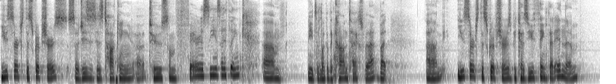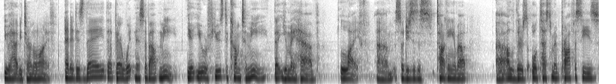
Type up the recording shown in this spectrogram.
you search the scriptures. So Jesus is talking uh, to some Pharisees, I think. Um, need to look at the context for that. But um, you search the scriptures because you think that in them you have eternal life. And it is they that bear witness about me. Yet you refuse to come to me that you may have life. Um, so Jesus is talking about uh, there's Old Testament prophecies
